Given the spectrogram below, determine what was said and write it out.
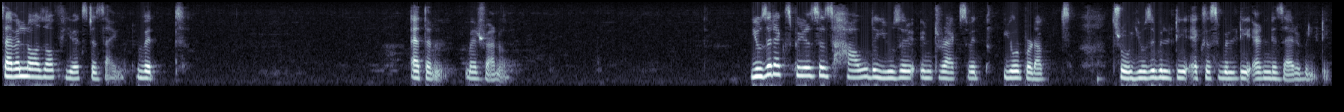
Seven Laws of UX Design with Ethan Medrano. User experience is how the user interacts with your products through usability, accessibility, and desirability.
